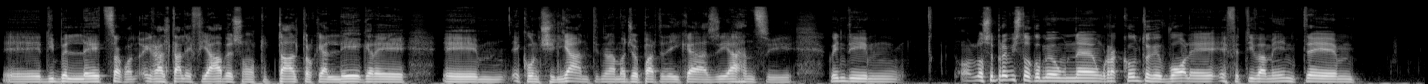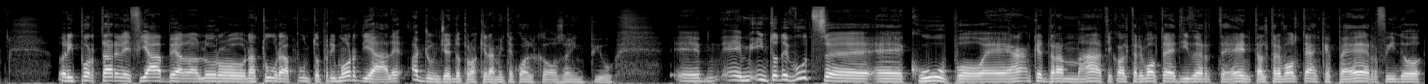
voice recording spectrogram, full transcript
eh, di bellezza, quando in realtà le fiabe sono tutt'altro che allegre e, e concilianti nella maggior parte dei casi, anzi, quindi mh, l'ho sempre visto come un, un racconto che vuole effettivamente riportare le fiabe alla loro natura appunto primordiale, aggiungendo però chiaramente qualcosa in più. E, e Into the Woods è cupo, è anche drammatico, altre volte è divertente, altre volte anche perfido,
